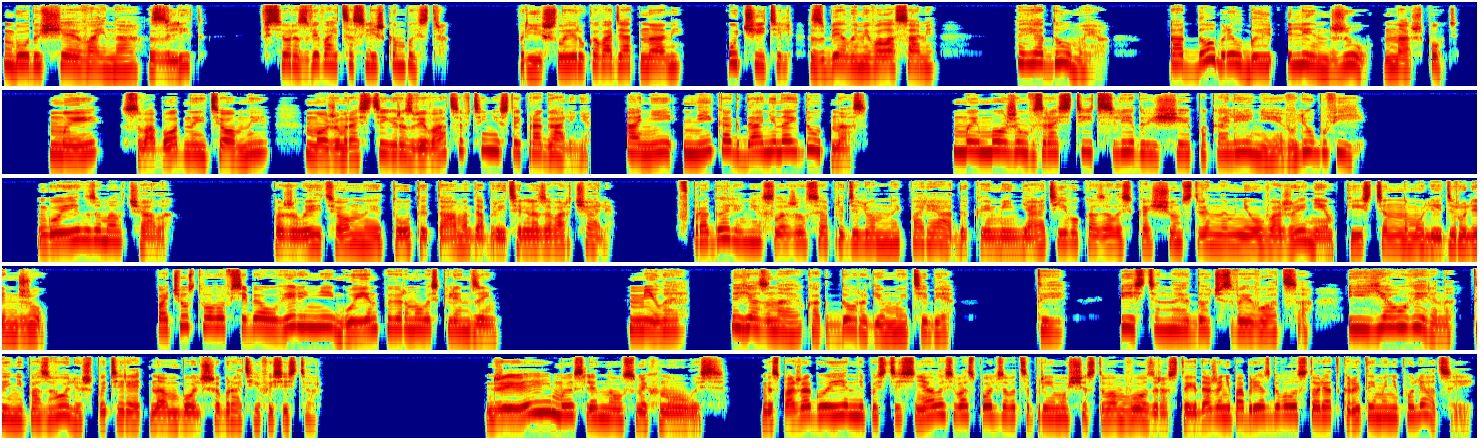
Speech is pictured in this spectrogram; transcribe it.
Будущая война злит, все развивается слишком быстро. Пришлые руководят нами, учитель с белыми волосами. Я думаю, одобрил бы Линджу наш путь. Мы, свободные темные, можем расти и развиваться в тенистой прогалине. Они никогда не найдут нас. Мы можем взрастить следующее поколение в любви. Гуин замолчала. Пожилые темные тут и там одобрительно заворчали. В прогалине сложился определенный порядок, и менять его казалось кощунственным неуважением к истинному лидеру Линджу. Почувствовав себя уверенней, Гуин повернулась к Линзинь. «Милая, я знаю, как дороги мы тебе. Ты истинная дочь своего отца, и я уверена, ты не позволишь потерять нам больше братьев и сестер. Дживей мысленно усмехнулась. Госпожа Гуин не постеснялась воспользоваться преимуществом возраста и даже не побрезговала столь открытой манипуляцией.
